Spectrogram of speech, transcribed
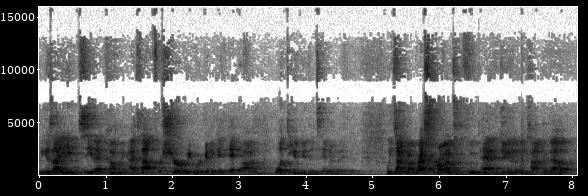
because I didn't see that coming. I thought for sure we were going to get hit on what do you do that's innovative. We talked about restaurants and food packaging, and then we talked about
